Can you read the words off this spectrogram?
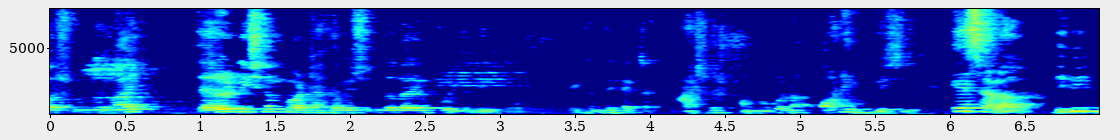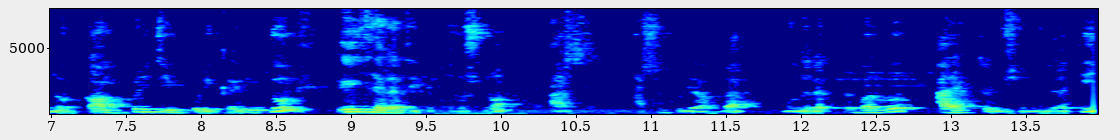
বা শুদ্ধ নয়, তেরোই ডিসেম্বর ঢাকা বিশ্ববিদ্যালয়ের এখান থেকে একটা আসার সম্ভাবনা অনেক বেশি। এছাড়াও বিভিন্ন কম্পিটিটিভ পরীক্ষায় কিন্তু এই জায়গা থেকে প্রশ্ন আসে। আশা করি আমরা মনে রাখতে পারব। আরেকটা বিষয় মনে রাখি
